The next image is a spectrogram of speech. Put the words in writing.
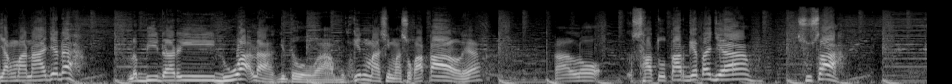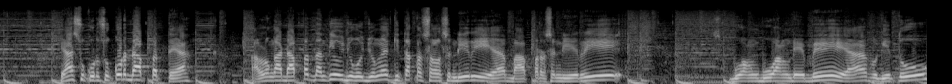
yang mana aja dah. Lebih dari dua lah gitu. Wah mungkin masih masuk akal ya. Kalau satu target aja susah. Ya syukur-syukur dapet ya. Kalau nggak dapet nanti ujung-ujungnya kita kesel sendiri ya baper sendiri buang-buang DB ya begitu.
